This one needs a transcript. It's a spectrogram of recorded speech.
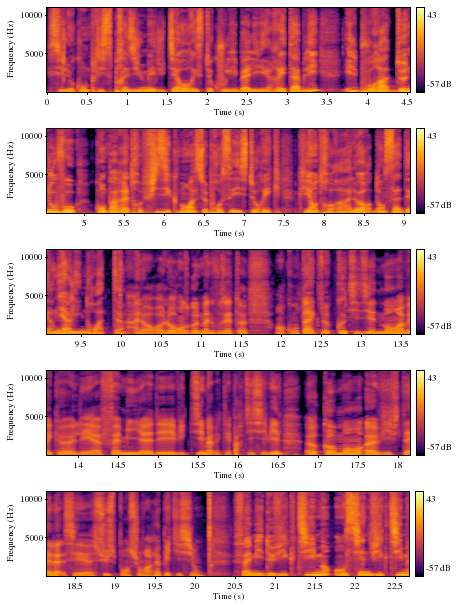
Si le complice présumé du terroriste Koulibaly est rétabli, il pourra de nouveau comparaître physiquement à ce procès historique qui entrera alors dans sa dernière ligne droite. Alors, Laurence Goldman, vous êtes êtes en contact quotidiennement avec les familles des victimes, avec les parties civiles. Comment vivent-elles ces suspensions à répétition? Familles de victimes, anciennes victimes,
